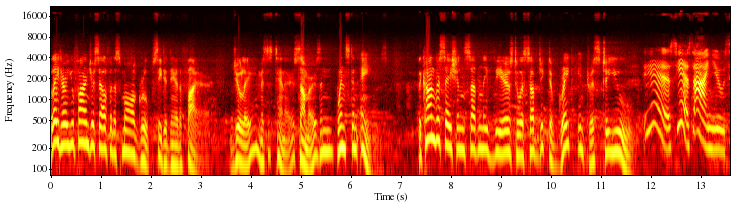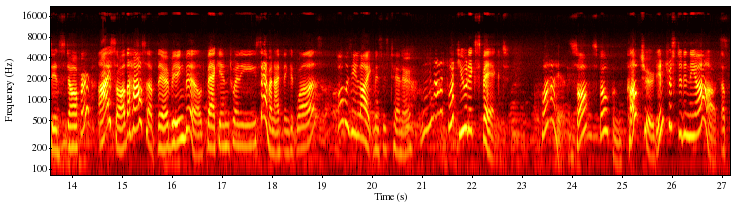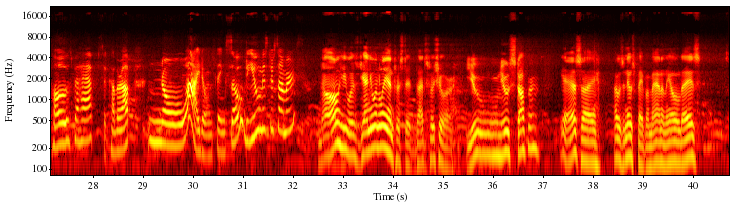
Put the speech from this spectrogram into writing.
Later, you find yourself in a small group seated near the fire Julie, Mrs. Tenner, Summers, and Winston Ames. The conversation suddenly veers to a subject of great interest to you. Yes, yes, I knew Sid Stoffer. I saw the house up there being built back in 27, I think it was. What was he like, Mrs. Tenner? Not what you'd expect. Quiet, soft spoken, cultured, interested in the arts. A pose, perhaps? A cover up? No, I don't think so. Do you, Mr. Summers? No, he was genuinely interested, that's for sure. You knew Stoffer? Yes, I, I was a newspaper man in the old days.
